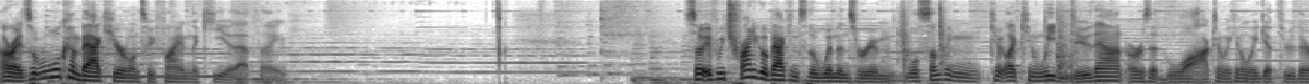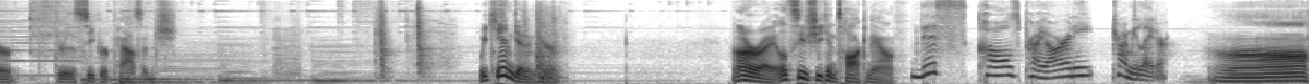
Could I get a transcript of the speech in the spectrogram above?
Alright, so we'll come back here once we find the key to that thing. So if we try to go back into the women's room, will something, can, like, can we do that? Or is it locked and we can only get through there through the secret passage? We can get in here. Alright, let's see if she can talk now. This call's priority. Try me later. Aww.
